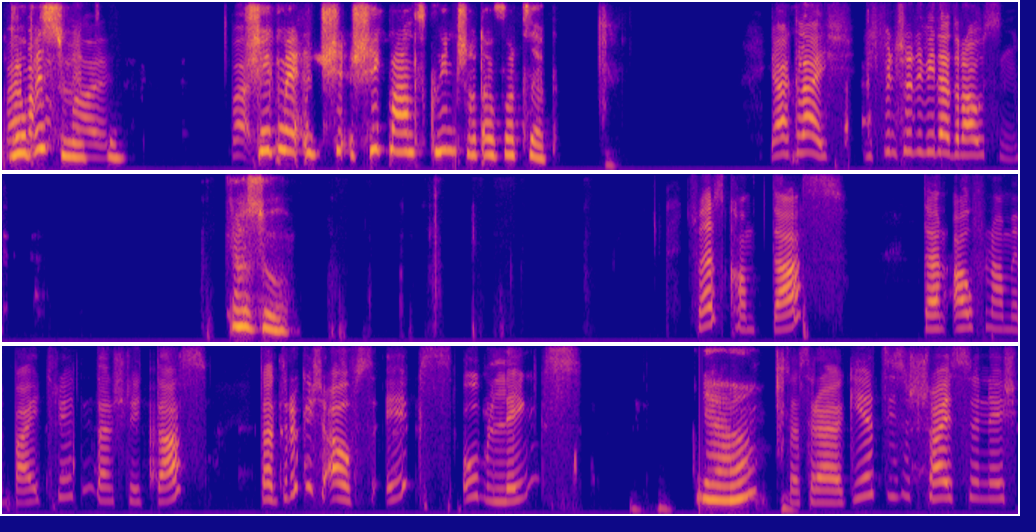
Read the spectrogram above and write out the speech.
Weil, Wo bist du jetzt? Schick mir, sch schick mal einen Screenshot auf WhatsApp. Ja, gleich. Ich bin schon wieder draußen. Ach so. Zuerst kommt das, dann Aufnahme beitreten, dann steht das. Dann drücke ich aufs X, oben links. Ja. Das reagiert diese Scheiße nicht.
